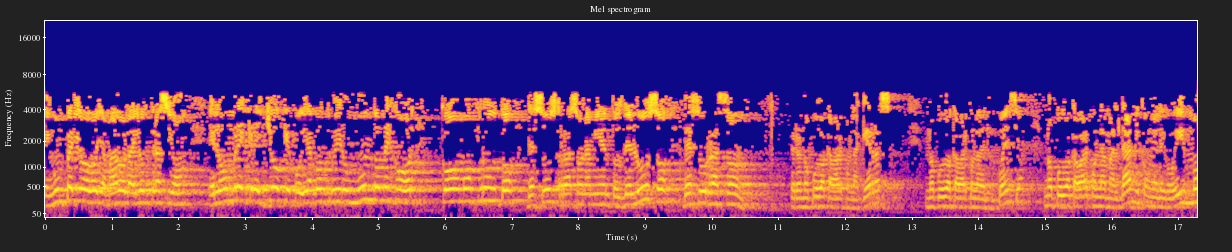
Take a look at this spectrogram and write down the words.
En un periodo llamado la Ilustración, el hombre creyó que podía construir un mundo mejor como fruto de sus razonamientos, del uso de su razón. Pero no pudo acabar con las guerras, no pudo acabar con la delincuencia, no pudo acabar con la maldad ni con el egoísmo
